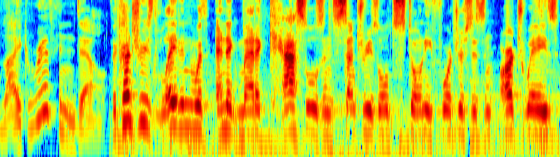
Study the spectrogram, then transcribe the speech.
Like Rivendell. The country is laden with enigmatic castles and centuries-old stony fortresses and archways.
